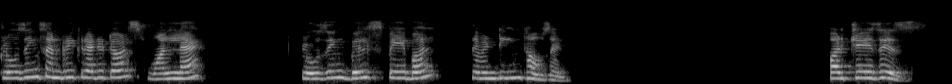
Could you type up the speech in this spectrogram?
Closing sundry creditors 1 lakh. Closing bills payable 17,000. Purchases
